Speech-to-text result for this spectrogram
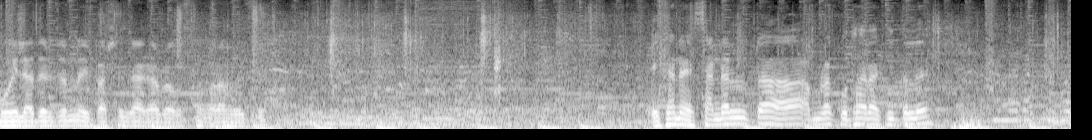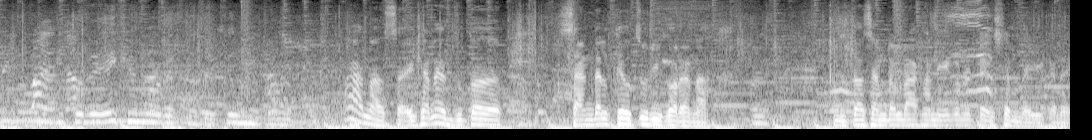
মহিলাদের জন্য এই পাশে জায়গার ব্যবস্থা করা হয়েছে। এখানে স্যান্ডেলটা আমরা কোথায় রাখি তাহলে? না না এখানে জুতা, স্যান্ডেল কেউ চুরি করে না। জুতা, স্যান্ডেল রাখা নিয়ে কোনো টেনশন নেই এখানে।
